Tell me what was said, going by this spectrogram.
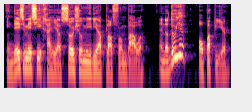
In deze missie ga je jouw social media platform bouwen. En dat doe je op papier.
